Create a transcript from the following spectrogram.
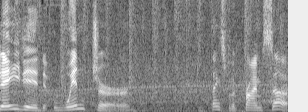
Shaded Winter. Thanks for the prime sub.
